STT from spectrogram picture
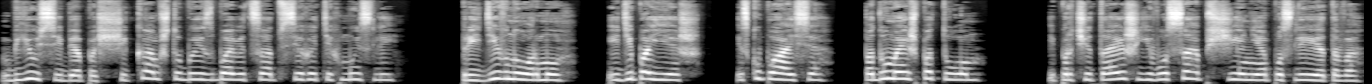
Бью себя по щекам, чтобы избавиться от всех этих мыслей. Приди в норму, иди поешь, искупайся, подумаешь потом и прочитаешь его сообщение после этого.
